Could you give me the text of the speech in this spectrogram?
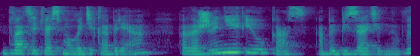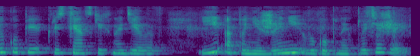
28 декабря положение и указ об обязательном выкупе крестьянских наделов и о понижении выкупных платежей.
